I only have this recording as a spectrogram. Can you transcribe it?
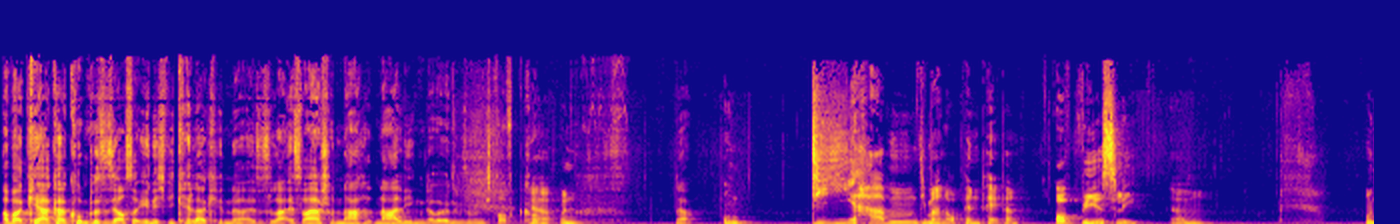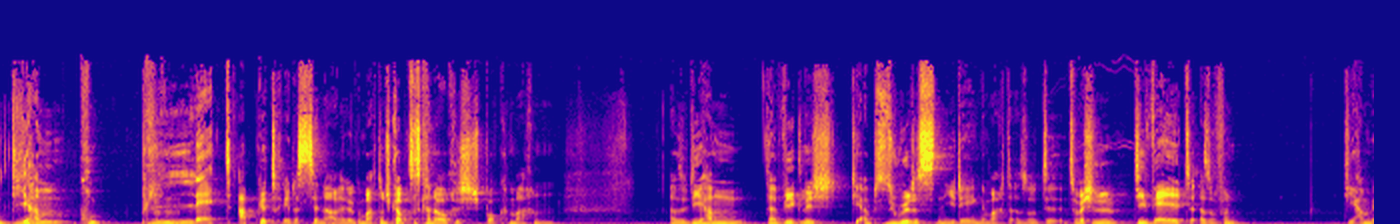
Aber Kerkerkumpels ist ja auch so ähnlich wie Kellerkinder. Also es, es war ja schon nah, naheliegend, aber irgendwie sind wir nicht drauf gekommen. Ja, und, Ja. und die haben, die machen auch Pen and Paper, obviously. Ähm, und die haben komplett abgedrehtes Szenario gemacht. Und ich glaube, das kann auch richtig Bock machen. Also die haben da wirklich die absurdesten Ideen gemacht. Also die, zum Beispiel die Welt, also von, die haben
